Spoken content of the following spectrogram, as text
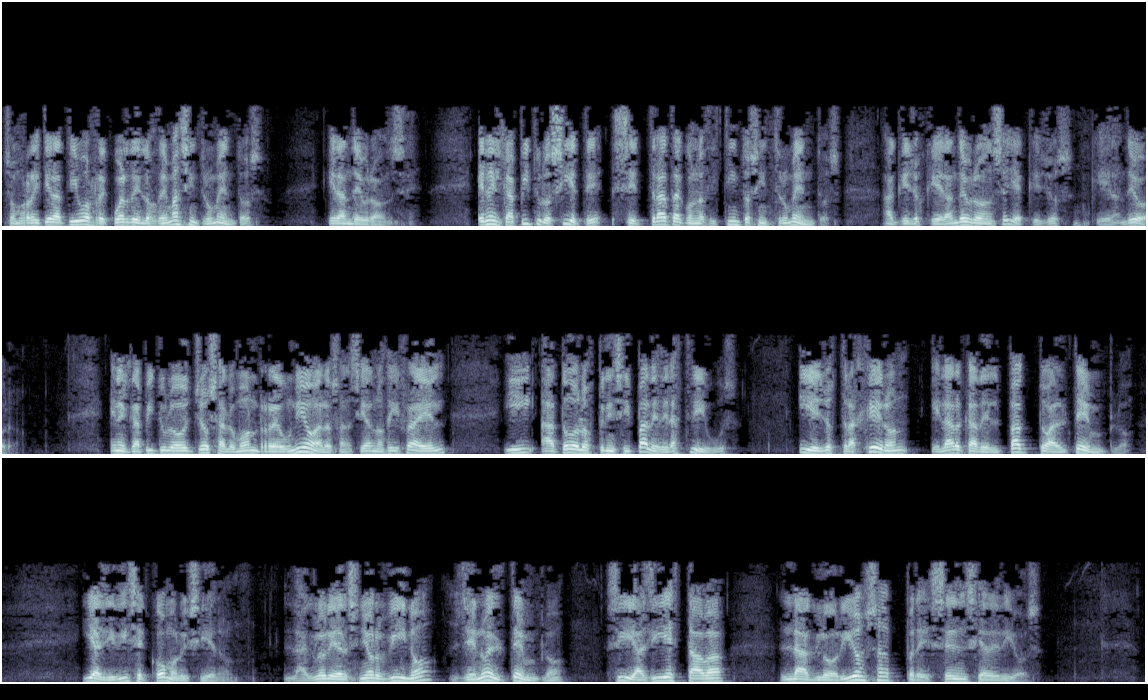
Somos reiterativos, recuerde, los demás instrumentos eran de bronce. En el capítulo 7 se trata con los distintos instrumentos, aquellos que eran de bronce y aquellos que eran de oro. En el capítulo 8, Salomón reunió a los ancianos de Israel y a todos los principales de las tribus, y ellos trajeron el arca del pacto al templo. Y allí dice cómo lo hicieron. La gloria del Señor vino, llenó el templo, sí, allí estaba la gloriosa presencia de Dios.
